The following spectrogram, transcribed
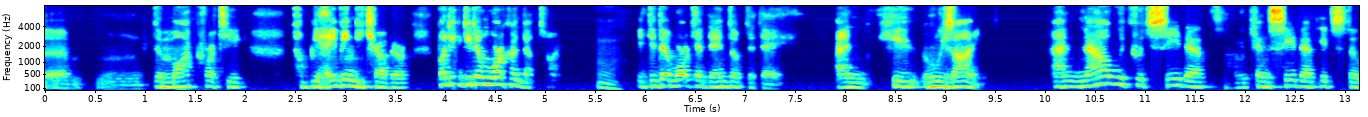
um, democratic to behaving each other but it didn't work on that time mm. it didn't work at the end of the day and he resigned and now we could see that we can see that it's the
